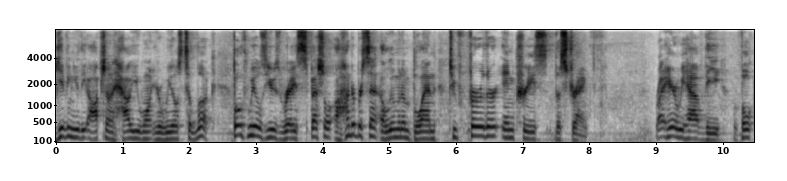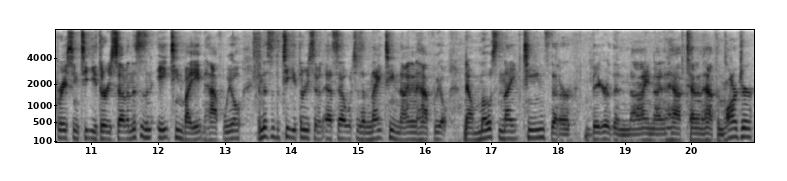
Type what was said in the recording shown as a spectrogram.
giving you the option on how you want your wheels to look. Both wheels use Ray's special 100% aluminum blend to further increase the strength. Right here we have the Volk Racing TE37. This is an 18 by 8.5 wheel, and this is the TE37 SL, which is a 19 9.5 wheel. Now most 19s that are bigger than 9, 9.5, 10.5 and larger,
